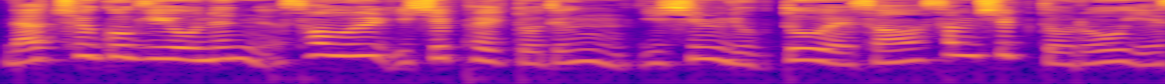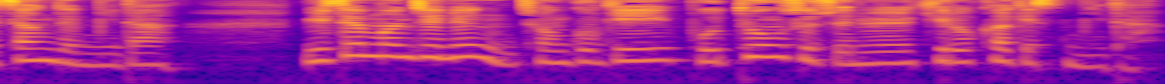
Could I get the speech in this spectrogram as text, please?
낮 최고 기온은 서울 28도 등 26도에서 30도로 예상됩니다. 미세먼지는 전국이 보통 수준을 기록하겠습니다.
